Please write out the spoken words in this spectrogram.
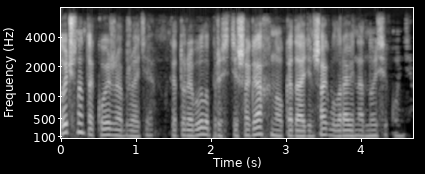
Точно такое же обжатие, которое было при 6 шагах, но когда один шаг был равен 1 секунде.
